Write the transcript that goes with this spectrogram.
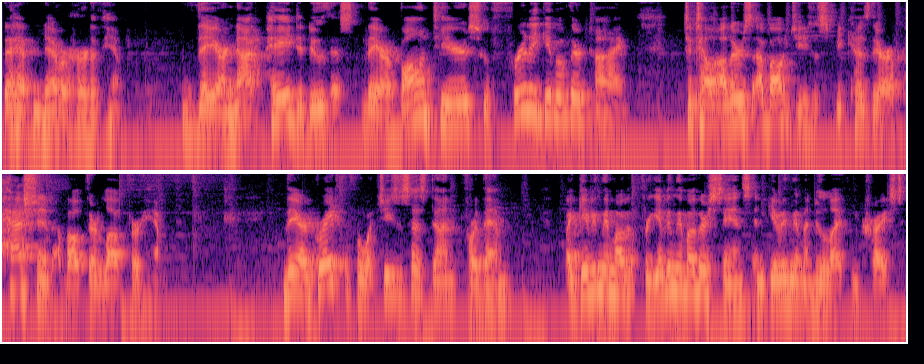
that have never heard of him. They are not paid to do this. They are volunteers who freely give of their time to tell others about Jesus because they are passionate about their love for him. They are grateful for what Jesus has done for them by giving them forgiving them of their sins and giving them a new life in Christ.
